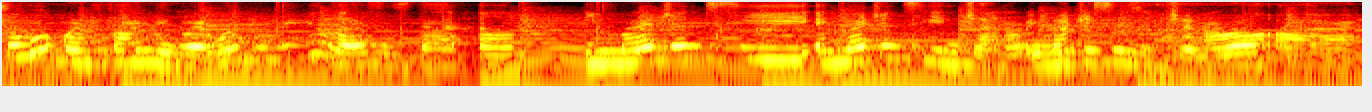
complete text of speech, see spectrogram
So what we're finding, right, what we realize is that um, emergency, emergency in general, emergencies in general are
